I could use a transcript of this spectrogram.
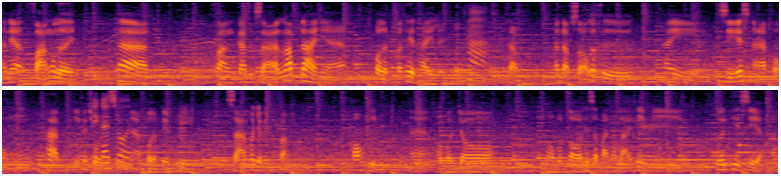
อันเนี้ยฝังเลย ถ้าฝั่งการศึกษารับได้เนี่ยฮะเปิดประเทศไทยเลยเมืองนี้ค่ะ ครับอันดับ 2 ก็คือให้ CSR ของภาคเอกชนเอกชนนะเปิดเต็มที่ 3 ก็จะเป็นฝั่งท้องถิ่น นะฮะอบจอบตเทศบาลทั้งหลายที่มีพื้นที่เสี่ยงนะ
